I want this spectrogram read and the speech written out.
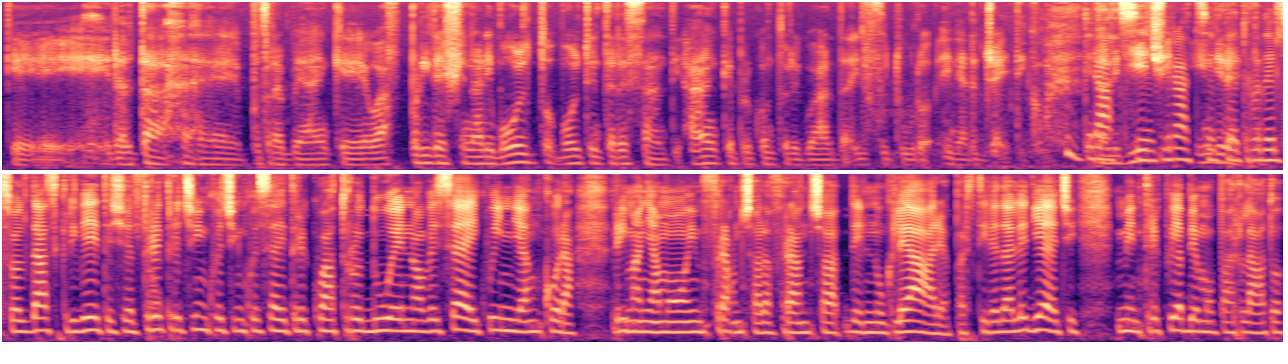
che in realtà eh, potrebbe anche aprire scenari molto molto interessanti anche per quanto riguarda il futuro energetico. Grazie, grazie Pietro del Soldà, scriveteci al 335 56 4296, quindi ancora rimaniamo in Francia, la Francia del nucleare a partire dalle 10, mentre qui abbiamo parlato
